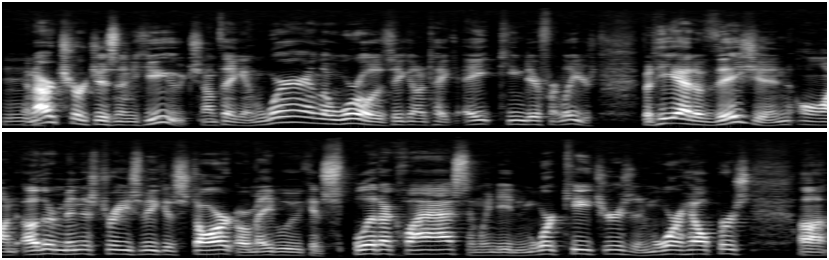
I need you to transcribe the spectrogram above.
Hmm. And our church isn't huge. I'm thinking, where in the world is he going to take 18 different leaders? But he had a vision on other ministries we could start, or maybe we could split a class and we need more teachers and more helpers. Uh,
